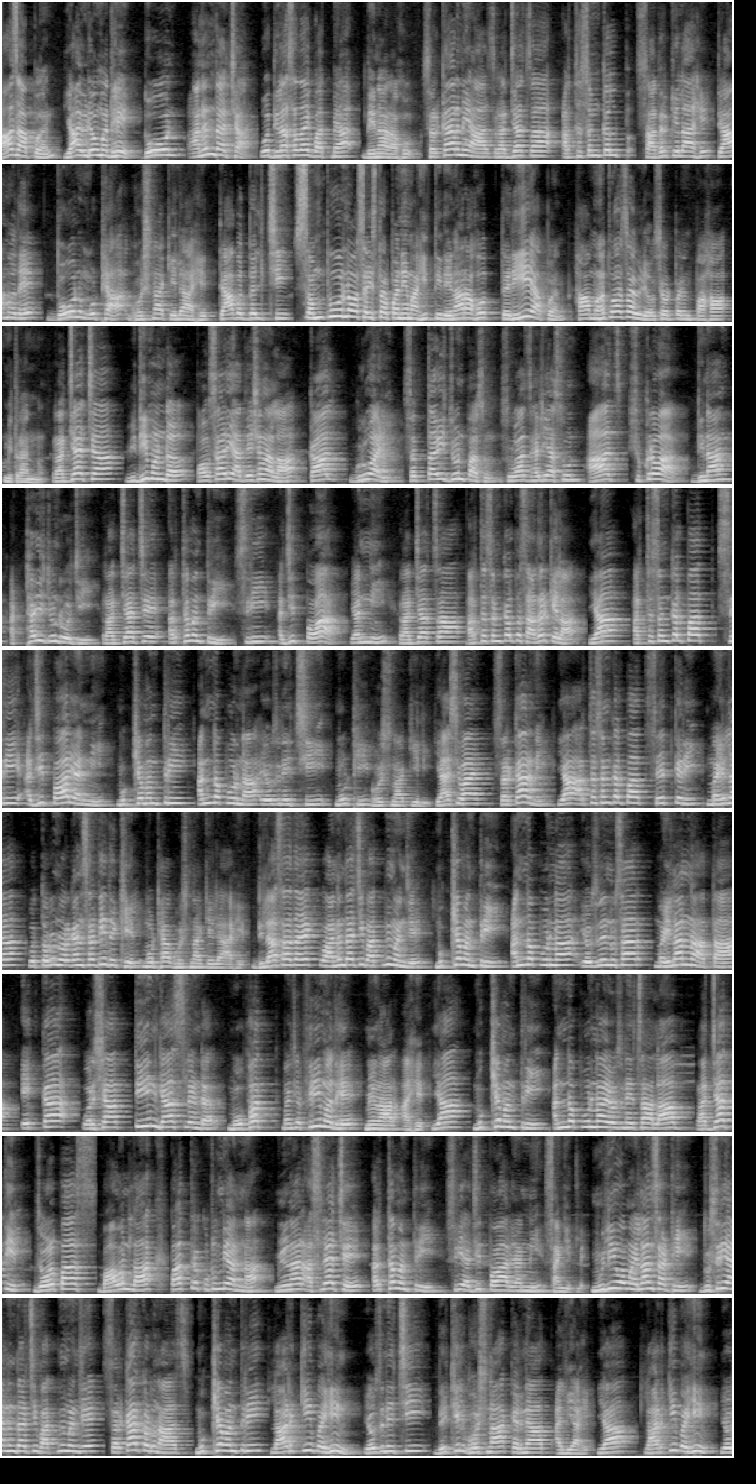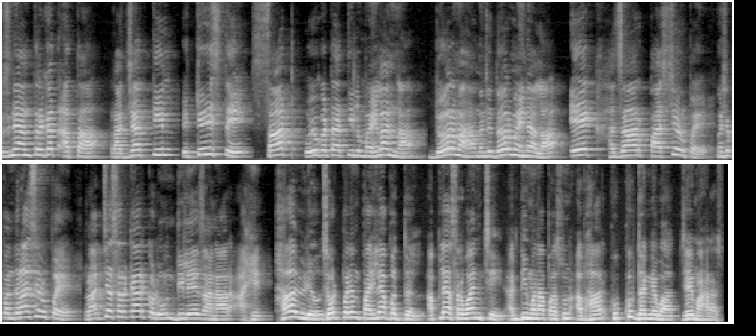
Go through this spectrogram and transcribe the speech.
आज आपण या व्हिडिओमध्ये दोन आनंदाच्या व दिलासादायक बातम्या देणार आहोत. सरकारने आज राज्याचा अर्थसंकल्प सादर केला आहे. त्यामध्ये दोन मोठ्या घोषणा केल्या आहेत. त्याबद्दलची संपूर्ण व सविस्तरपणे माहिती देणार आहोत. तरीही आपण हा महत्त्वाचा व्हिडिओ शेवटपर्यंत पहा मित्रांनो. राज्याच्या विधिमंडळ पावसाळी अधिवेशनाला काल गुरुवारी सत्तावीस जून पासून सुरुवात झाली असून आज शुक्रवार दिनांक अठ्ठावीस जून रोजी राज्याचे अर्थमंत्री श्री अजित पवार यांनी राज्याचा अर्थसंकल्प सादर केला. या अर्थसंकल्पात श्री अजित पवार यांनी मुख्यमंत्री अन्नपूर्णा योजनेची मोठी घोषणा केली. याशिवाय सरकारने या अर्थसंकल्पात शेतकरी महिला व तरुण वर्गांसाठी देखील मोठ्या घोषणा केल्या आहेत. दिलासादायक व आनंदाची बातमी म्हणजे मुख्यमंत्री अन्नपूर्णा योजनेनुसार महिलांना आता एका वर्षात तीन गॅस सिलेंडर मोफत म्हणजे फ्रीमध्ये मिळणार आहेत. या मुख्यमंत्री अन्नपूर्णा योजनेचा लाभ राज्यातील जवळपास बावन्न लाख पात्र कुटुंबियांना मिळणार असल्याचे अर्थमंत्री श्री अजित पवार यांनी सांगितले. मुली व महिलांसाठी दुसरी आनंदाची बातमी म्हणजे सरकारकडून आज मुख्यमंत्री लाडकी बहीण योजनेची देखील घोषणा करण्यात आली आहे. या लाडकी बहीण योजनेअंतर्गत आता राज्यातील एक्केवीस ते साठ वयोगट गटातील महिलांना दरमहा म्हणजे दर महिन्याला एक हजार पाचशे रुपये म्हणजे पंधराशे रुपये राज्य सरकारकडून दिले जाणार आहेत. हा व्हिडिओ शेवटपर्यंत पाहिल्याबद्दल आपल्या सर्वांचे अगदी मनापासून आभार. खूप खूप धन्यवाद. जय महाराष्ट्र.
